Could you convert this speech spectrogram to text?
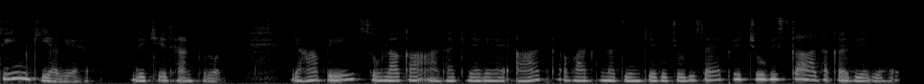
तीन किया गया है। देखिए ध्यानपूर्वक। यहाँ पे सोलह का आधा किया गया है आठ। अब आठ गुना तीन किया तो चौबीस आया। फिर चौबीस का आधा कर दिया गया है।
